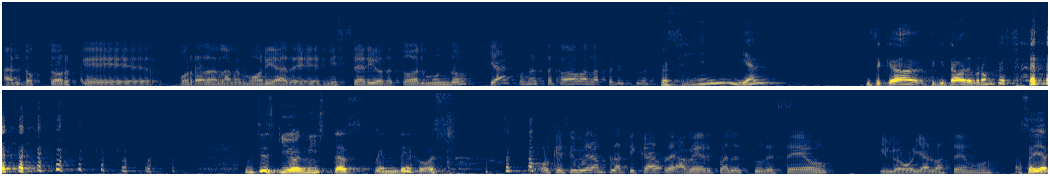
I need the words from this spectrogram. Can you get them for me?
al doctor que borrara la memoria de misterio de todo el mundo, ya, con eso se acababa la película. Pues sí, ya. Y se quedaba, se quitaba de broncas. Pinches guionistas pendejos. O que si hubieran platicado de, a ver, ¿cuál es tu deseo? Y luego ya lo hacemos. O sea, ya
